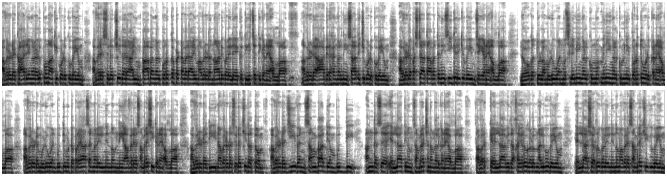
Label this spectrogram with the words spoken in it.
അവരുടെ കാര്യങ്ങൾ എളുപ്പമാക്കി കൊടുക്കുകയും അവരെ സുരക്ഷിതരായും പാപങ്ങൾ പൊറുക്കപ്പെട്ടവരായും അവരുടെ നാടുകളിലേക്ക് തിരിച്ചെത്തിക്കണേ അള്ളാഹ് അവരുടെ ആഗ്രഹങ്ങൾ നീ സാധിച്ചു കൊടുക്കുകയും അവരുടെ പശ്ചാത്താപത്തെ നീ സ്വീകരിക്കുകയും ചെയ്യണേ അള്ളാഹ് ലോകത്തുള്ള മുഴുവൻ മുസ്ലിമീങ്ങൾക്കും മുഅ്മിനീങ്ങൾക്കും നീ പുറത്തു കൊടുക്കണേ അള്ളാഹ് അവരുടെ മുഴുവൻ ബുദ്ധിമുട്ട് പ്രയാസങ്ങളിൽ നിന്നും നീ അവരെ സംരക്ഷിക്കണേ അള്ളാഹ് അവരുടെ ദീൻ അവരുടെ സുരക്ഷിതത്വം അവരുടെ ജീവൻ സമ്പാദ്യം ബുദ്ധി അന്തസ് എല്ലാത്തിനും സംരക്ഷണം നൽകണേ അള്ളാഹ് അവർക്ക് എല്ലാവിധ ഹൈറുകളും നൽകുകയും എല്ലാ ഷെറുകളിൽ നിന്നും അവരെ സംരക്ഷിക്കുകയും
